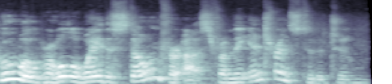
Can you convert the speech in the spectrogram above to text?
Who will roll away the stone for us from the entrance to the tomb?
